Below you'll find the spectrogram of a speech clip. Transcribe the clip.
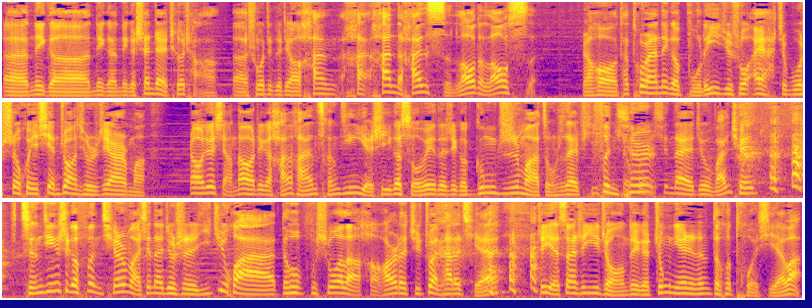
呃，那个那个那个山寨车厂，呃，说这个叫憨憨憨的憨死，捞的捞死，然后他突然那个补了一句说，哎呀，这不社会现状就是这样吗？然后我就想到这个韩寒曾经也是一个所谓的这个公知嘛，总是在批愤青儿，现在就完全 曾经是个愤青嘛，现在就是一句话都不说了，好好的去赚他的钱，这也算是一种这个中年人的妥协吧。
